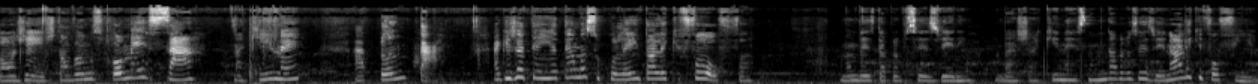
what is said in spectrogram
Bom, gente, então vamos começar aqui, né, a plantar. Aqui já tem até uma suculenta, olha que fofa. Vamos ver se dá pra vocês verem. Abaixar aqui, né? Senão não dá pra vocês verem. Olha que fofinha.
